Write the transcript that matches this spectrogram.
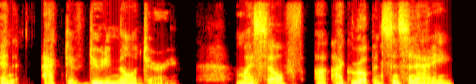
and active duty military. Myself, uh, I grew up in Cincinnati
